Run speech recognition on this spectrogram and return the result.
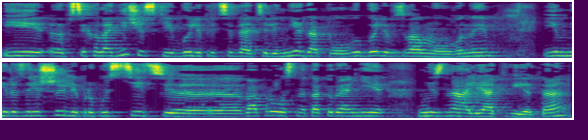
И э, психологически были председатели не готовы, были взволнованы. Им не разрешили пропустить вопрос, на который они не знали ответа.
